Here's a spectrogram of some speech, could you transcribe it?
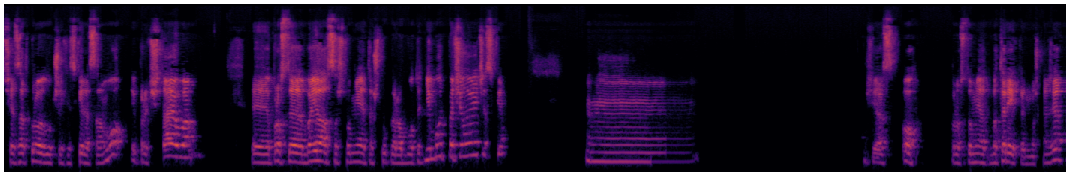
сейчас открою лучше Хискеля самого и прочитаю вам. Э, просто боялся, что у меня эта штука работать не будет по-человечески. Сейчас, о, просто у меня батарейка немножко не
